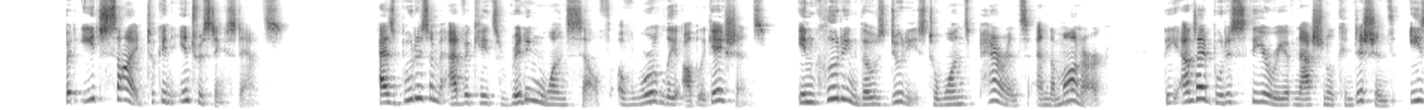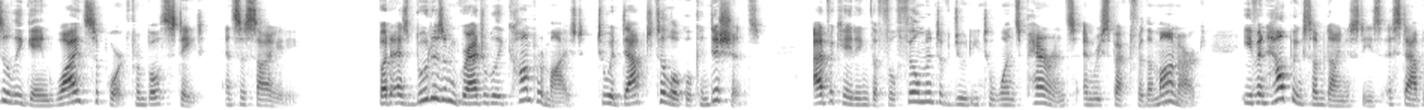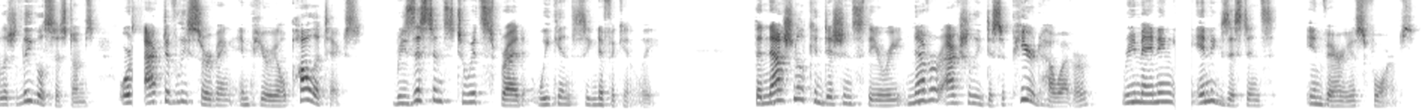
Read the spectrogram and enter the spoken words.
But each side took an interesting stance. As Buddhism advocates ridding oneself of worldly obligations, including those duties to one's parents and the monarch, the anti Buddhist theory of national conditions easily gained wide support from both state and society. But as Buddhism gradually compromised to adapt to local conditions, advocating the fulfillment of duty to one's parents and respect for the monarch, even helping some dynasties establish legal systems or actively serving imperial politics, resistance to its spread weakened significantly. The national conditions theory never actually disappeared, however, remaining in existence in various forms.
